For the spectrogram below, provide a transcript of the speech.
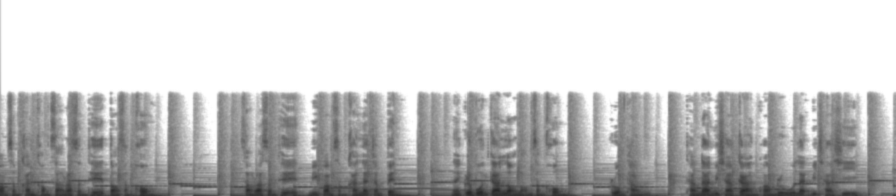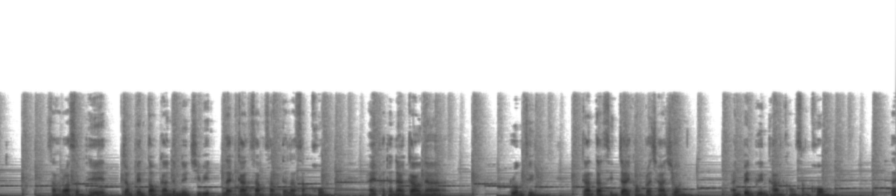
ความสำคัญของสารสนเทศต่อสังคม สารสนเทศมีความสำคัญและจำเป็น ในกระบวนการหล่อหลอมสังคม รวมทั้ง ทางด้านวิชาการความรู้และวิชาชีพ สารสนเทศจำเป็นต่อการดำเนินชีวิตและการสร้างสรรค์แต่ละสังคม ให้พัฒนาก้าวหน้า รวมถึงการตัดสินใจของประชาชน อันเป็นพื้นฐานของสังคม แต่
